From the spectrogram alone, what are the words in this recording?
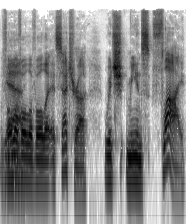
Vola, Yeah. Vola, Vola, etc., which means fly.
